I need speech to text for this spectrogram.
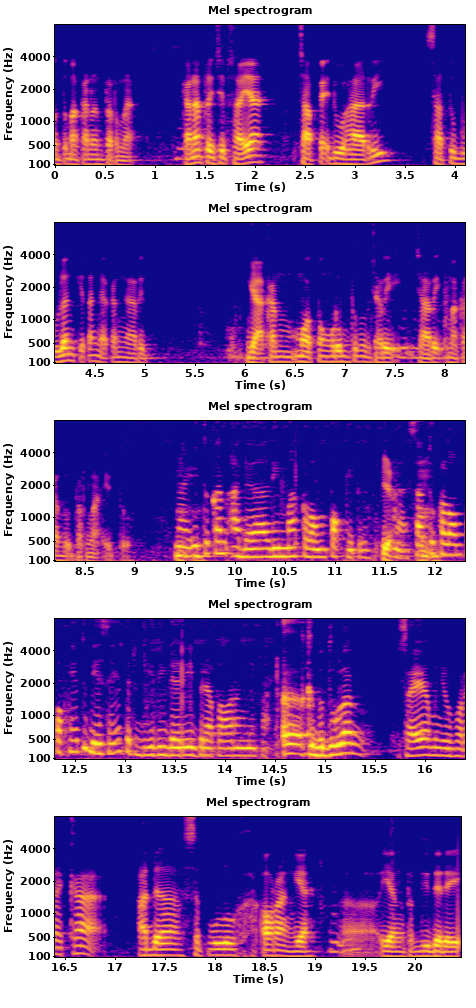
untuk makanan ternak. Karena prinsip saya capek dua hari satu bulan kita nggak akan ngarit nggak akan motong rumput untuk cari cari makan untuk ternak itu Nah itu kan ada lima kelompok gitu. Iya. Nah satu kelompoknya itu biasanya terdiri dari berapa orang nih Pak? Eh, kebetulan saya menyuruh mereka ada 10 orang ya uh, yang terdiri dari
